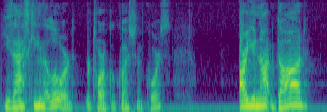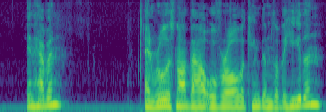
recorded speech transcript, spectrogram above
He's asking the Lord. Rhetorical question, of course. Are you not God in heaven? And rulest not thou over all the kingdoms of the heathen?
